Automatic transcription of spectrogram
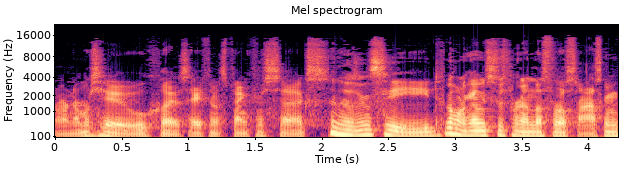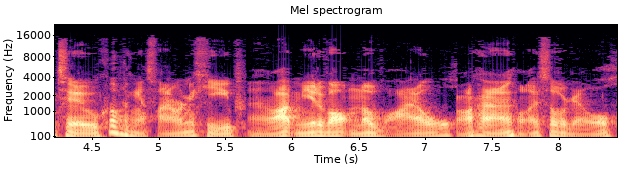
or number two. Play a safe and spank for six. And there's a seed. We're going to super in this first asking two. Opening against fine, we're gonna keep. Uh, what? Mutavault, no Vial. Okay. Well, Silvergill.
